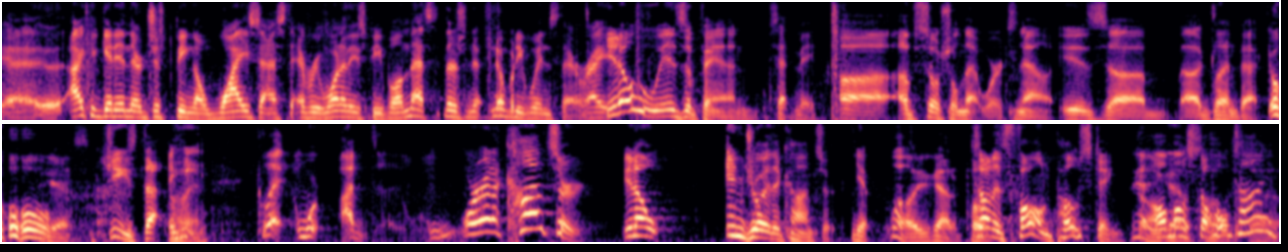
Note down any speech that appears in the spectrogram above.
Uh, I could get in there just being a wise ass to every one of these people, and that's there's no, nobody wins there, right? You know who is a fan except me. uh, of social networks now is uh, uh, Glenn Beck. Oh, Yes. Jeez, that, he, Glenn, we're, I, we're at a concert. You know, enjoy the concert. Yep. Well, you got to post. It's on his phone posting Yeah, almost the whole post, uh, time.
